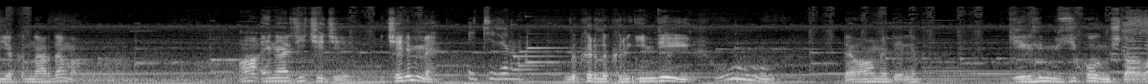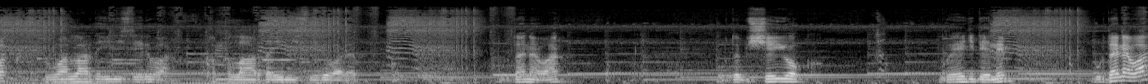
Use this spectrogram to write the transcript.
Yakınlarda mı? Aa enerji içeceği. İçelim mi? İçerim. Lıkır lıkır indir. Huu. Devam edelim. Gerilim müzik koymuşlar bak. Duvarlarda el izleri var. Kapılarda el izleri var hep. Burada ne var? Burada bir şey yok. Buraya gidelim. Burada ne var?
